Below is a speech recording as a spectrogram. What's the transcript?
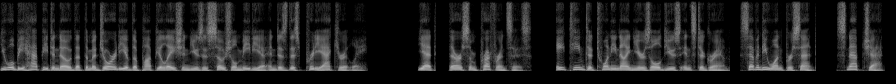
you will be happy to know that the majority of the population uses social media and does this pretty accurately. Yet, there are some preferences. 18 to 29 years old use Instagram, 71%, Snapchat,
